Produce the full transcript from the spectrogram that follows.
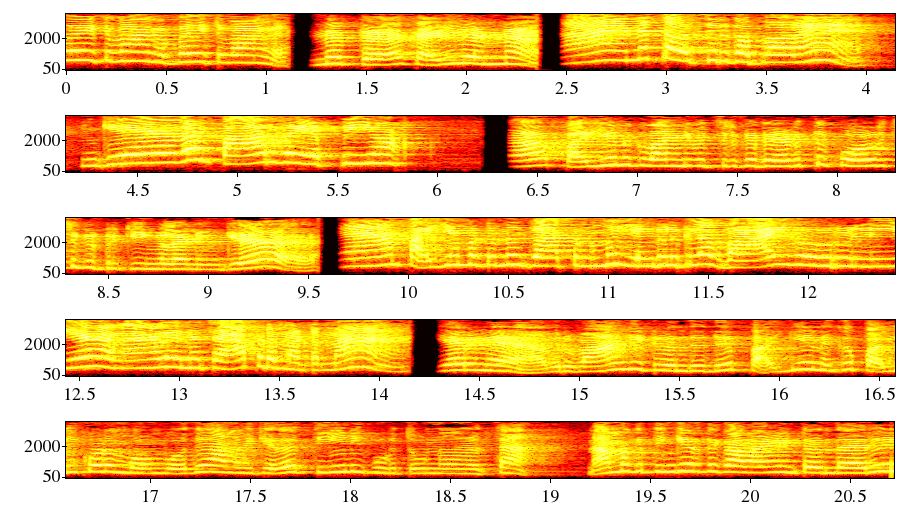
போயிட்டு வாங்க போயிட்டு வாங்க. என்னத்த கையில் என்ன? நான் என்னத்த வச்சிருக்க போறேன்? இங்கேதான் பார்வை எப்பயும். ஆ பையனுக்கு வாங்கி வச்சிருக்கதை எடுத்து பொறிச்சுக்கிட்டு இருக்கீங்களா நீங்கள் ஏன் பையன் மட்டும்தான் சாப்பிடணுமா? எங்களுக்குலாம் வாய் வரும் இல்லையா. நாங்களும் என்ன சாப்பிட மாட்டோமா? ஏறுங்க அவர் வாங்கிட்டு வந்தது பையனுக்கு பள்ளிக்கூடம் போகும்போது அவனுக்கு ஏதோ தீனி கொடுத்துடணுன்னு தான். நமக்கு திங்கிறதுக்கா வாங்கிட்டு வந்தாரு?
